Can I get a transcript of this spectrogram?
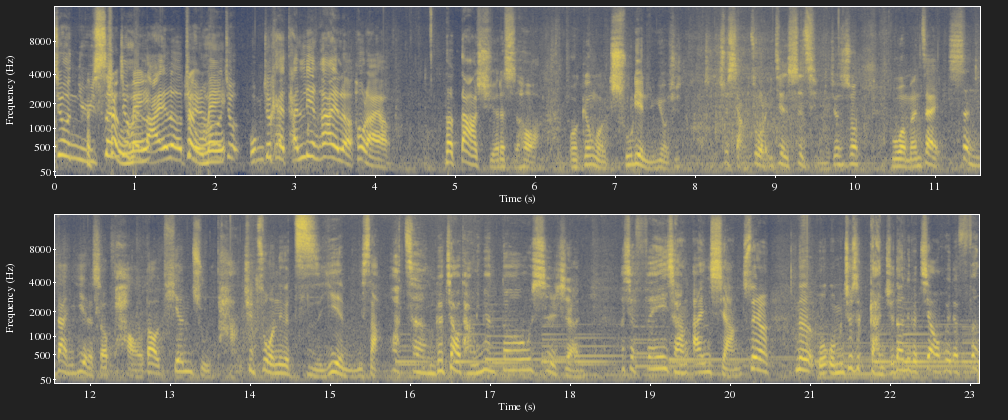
就女生就会来了，对，然后就我们就开始谈恋爱了。后来啊，到大学的时候啊，我跟我初恋女友去，就想做了一件事情，就是说我们在圣诞夜的时候跑到天主堂去做那个子夜弥撒，哇，整个教堂里面都是人。而且非常安详，虽然那我我们就是感觉到那个教会的氛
